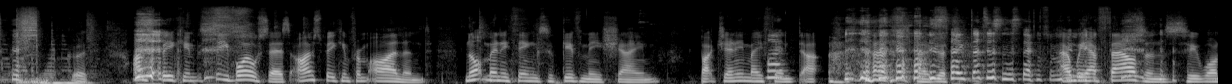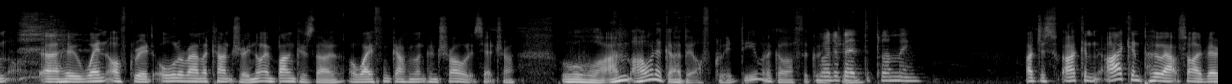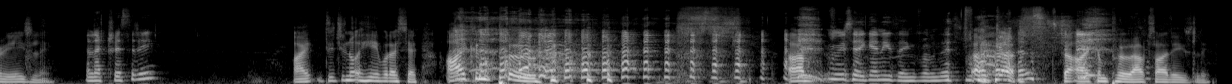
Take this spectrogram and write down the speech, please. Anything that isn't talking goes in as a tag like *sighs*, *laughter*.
Jim. *laughs* Good. I'm speaking. C. Boyle says, I'm speaking from Ireland. Not many things give me shame, but Jenny Mayfin. Uh, *laughs* *laughs* No, like that doesn't sound familiar. and we have thousands who want uh, who went off grid all around the country, not in bunkers though, away from government control, etc. Oh, I'm I want to go a bit off grid. Do you want to go off the grid? What Jen? about the plumbing, I just I can I can poo outside very easily. electricity? I did you not hear what I said? I can poo. *laughs* um, me take anything from this podcast. *laughs* that I can poo outside easily.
